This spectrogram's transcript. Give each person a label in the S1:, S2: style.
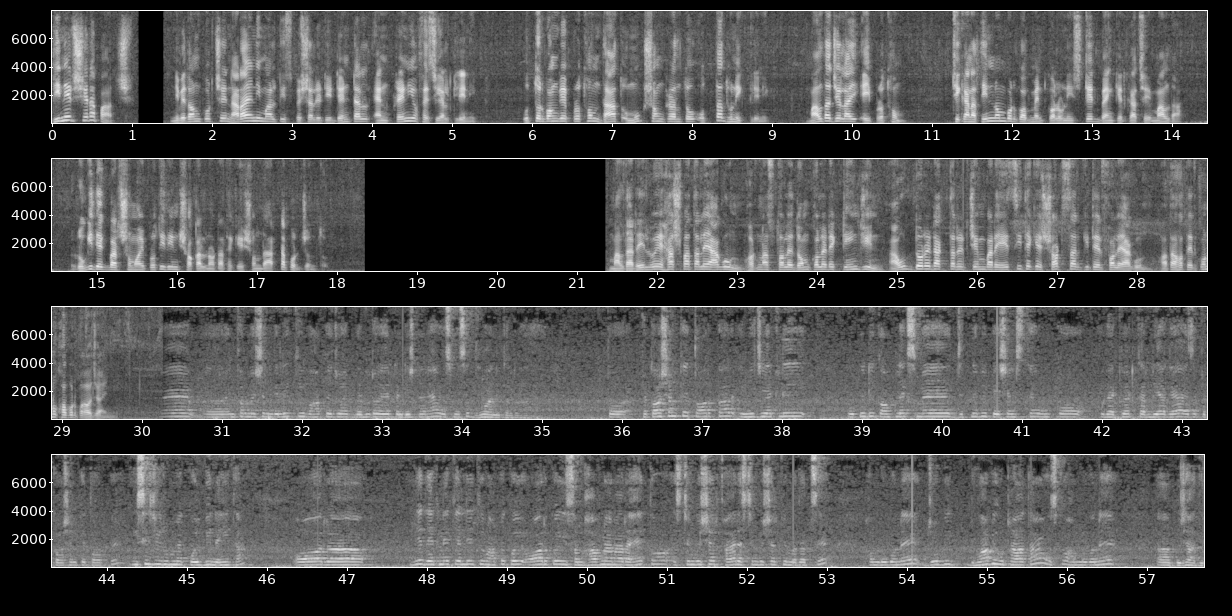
S1: দিনের সেরা পাঁচ। নিবেদন করছে Narayani multi speciality dental and craniofacial clinic. উত্তরবঙ্গে প্রথম দাঁত ও মুখ সংক্রান্ত অত্যাধুনিক ক্লিনিক। মালদা জেলায় এই প্রথম। ঠিকানা তিন নম্বর গভর্নমেন্ট কলোনি, স্টেট ব্যাংকের কাছে মালদা। রোগী দেখবার সময় প্রতিদিন সকাল নটা থেকে সন্ধ্যা আটটা পর্যন্ত। মালদা রেলওয়ে হাসপাতালে আগুন ঘটনাস্থলে দমকলের একটি ইঞ্জিন আউটডোরে ডাক্তারের চেম্বারে এসি থেকে শর্ট সার্কিটের ফলে আগুন হতাহতের কোনো খবর পাওয়া যায়নি
S2: इंफॉर्मेशन मिली कि वहाँ पे जो एक विंडो एयर कंडीशनर है उसमें से धुआं निकल रहा है तो प्रिकॉशन के तौर पर इमीडिएटली ओपीडी कॉम्प्लेक्स में जितने भी पेशेंट्स थे उनको इवैक्यूएट कर लिया गया एज ए प्रिकॉशन के तौर पे ईसीजी रूम में कोई भी नहीं था और अ, ये देखने के लिए कि वहाँ पे कोई और कोई संभावना ना रहे तो एक्सटिंग्विशर फायर एक्सटिंग्विशर की मदद से हम लोगों ने जो भी धुआं भी उठ रहा था उसको हम लोगों ने अ, बुझा दिया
